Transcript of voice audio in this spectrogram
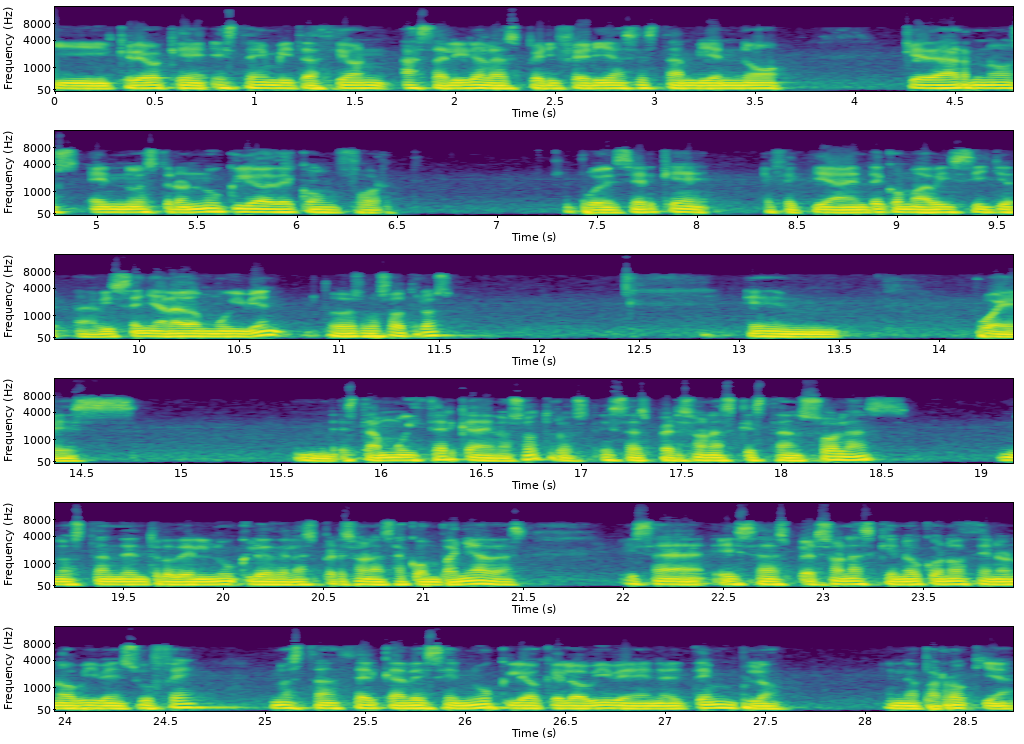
y creo que esta invitación a salir a las periferias es también no quedarnos en nuestro núcleo de confort, que puede ser que efectivamente, como habéis, habéis señalado muy bien todos vosotros, em, pues están muy cerca de nosotros. Esas personas que están solas no están dentro del núcleo de las personas acompañadas. esas personas que no conocen o no viven su fe no están cerca de ese núcleo que lo vive en el templo, en la parroquia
